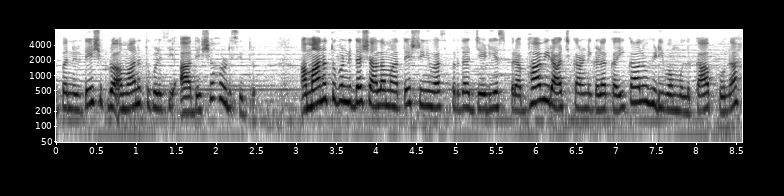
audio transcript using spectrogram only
ಉಪನಿರ್ದೇಶಕರು ಅಮಾನತುಗೊಳಿಸಿ ಆದೇಶ ಹೊರಡಿಸಿದ್ರು. ಅಮಾನತುಗೊಂಡಿದ್ದ ಶಾಲಾ ಮಾತೆ ಶ್ರೀನಿವಾಸಪುರದ ಜೆಡಿಎಸ್ ಪ್ರಭಾವಿ ರಾಜಕಾರಣಿಗಳ ಕೈಕಾಲು ಹಿಡಿಯುವ ಮೂಲಕ ಪುನಃ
